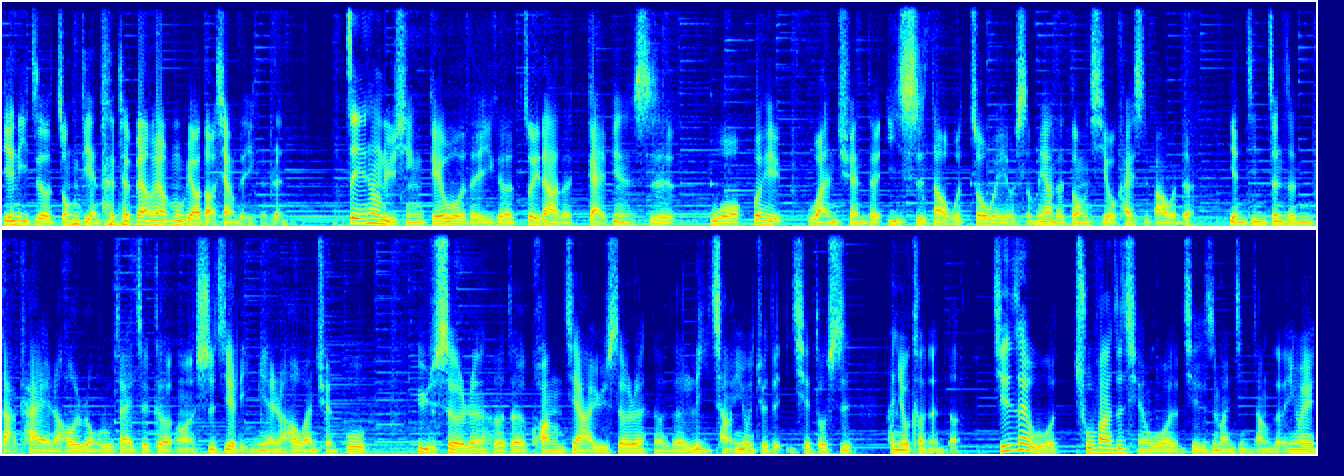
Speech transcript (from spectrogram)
眼里只有终点的，就非常非常目标导向的一个人。这一趟旅行给我的一个最大的改变是。我会完全的意识到我周围有什么样的东西，我开始把我的眼睛真正打开，然后融入在这个呃世界里面，然后完全不预设任何的框架，预设任何的立场，因为我觉得一切都是很有可能的。其实，在我出发之前，我其实是蛮紧张的，因为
